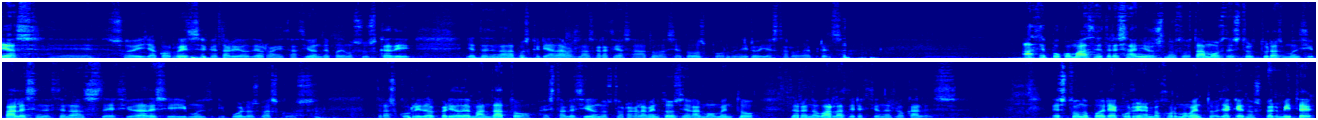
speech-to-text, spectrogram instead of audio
días. Eh, soy Jacob Ruiz, secretario de organización de Podemos Euskadi y antes de nada pues quería daros las gracias a todas y a todos por venir hoy a esta rueda de prensa. Hace poco más de tres años nos dotamos de estructuras municipales en decenas de ciudades y, y pueblos vascos. Transcurrido el periodo de mandato establecido en nuestros reglamentos, llega el momento de renovar las direcciones locales. Esto no podría ocurrir en mejor momento, ya que nos permite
